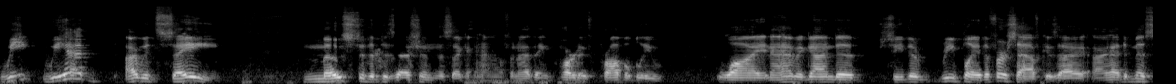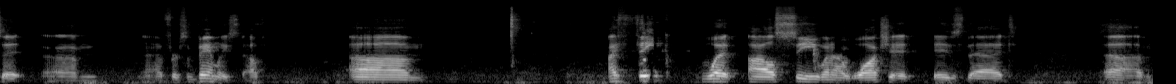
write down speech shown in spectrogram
we we had I would say most of the possession in the second half, and I think part of probably why. And I haven't gotten to see the replay of the first half because I I had to miss it um, uh, for some family stuff. Um, I think what I'll see when I watch it is that um,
